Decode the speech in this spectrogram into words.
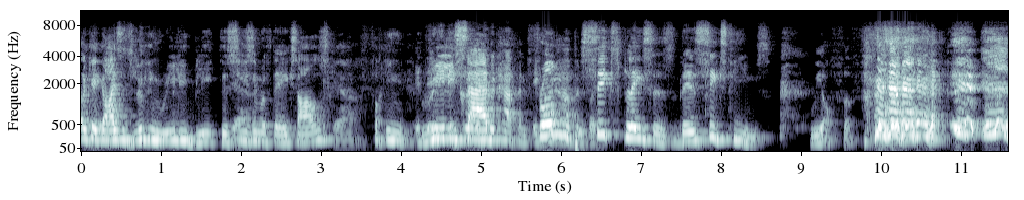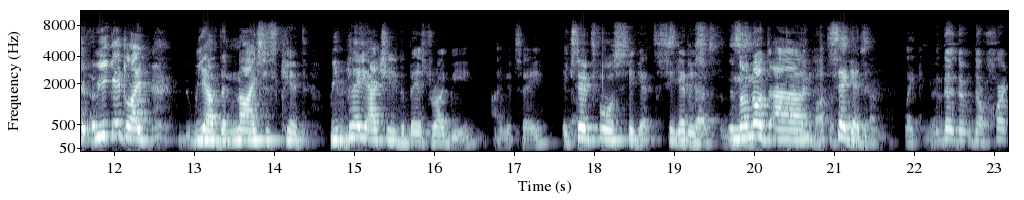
okay, guys, it's looking really bleak this Yeah. season with the Exiles. yeah. Fucking It- really it could- sad. It could happen. It could From happen, but- six places, there's six teams. We are fifth. we get like we have the nicest kit. We Hmm. play actually the best rugby, I would say, except for Siget. Siget is no, is- not uh, Even Bata's to some Szeged. Like Yeah. they're, they're, they're hard.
